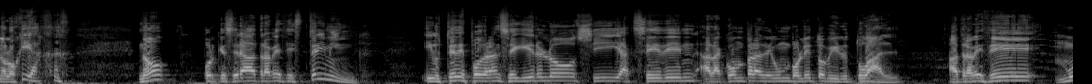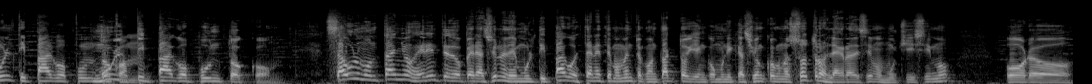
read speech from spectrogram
tecnología, ¿no? Porque será a través de streaming y ustedes podrán seguirlo si acceden a la compra de un boleto virtual a través de multipago.com. multipago.com. Saúl Montaño, gerente de operaciones de Multipago, está en este momento en contacto y en comunicación con nosotros. Le agradecemos muchísimo por oh,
